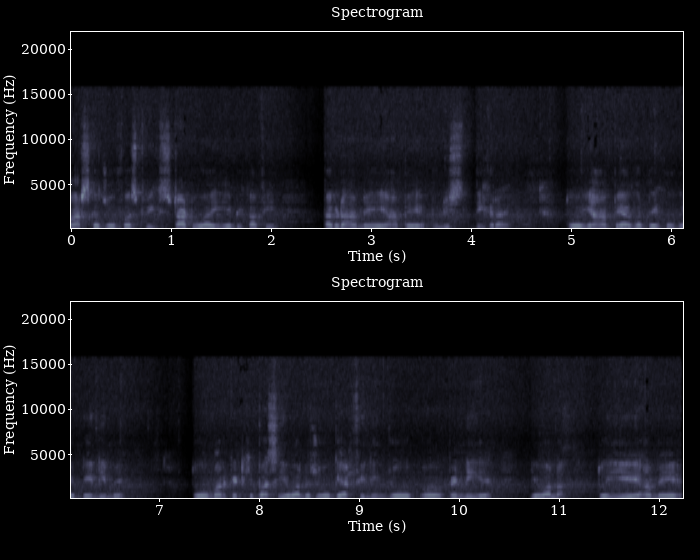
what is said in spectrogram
मार्च का जो फ़र्स्ट वीक स्टार्ट हुआ है, ये भी काफ़ी तगड़ा हमें यहाँ पे बुलिश दिख रहा है। तो यहाँ पे अगर देखोगे डेली में तो मार्केट के पास ये वाला जो गैप फीलिंग जो पेंडिंग है, ये वाला तो ये हमें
